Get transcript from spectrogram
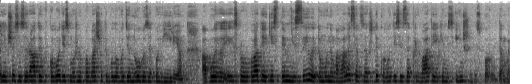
якщо зазирати в колодязь, можна побачити було водяного за повір'ям, або спровокувати якісь темні сили, тому намагалися завжди колодязі закривати якимись іншими спорудами.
